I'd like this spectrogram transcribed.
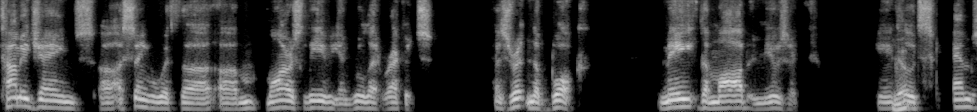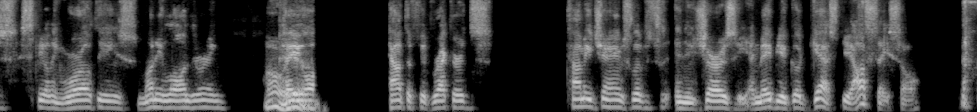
Tommy James, uh, a singer with uh, uh, Morris Levy and Roulette Records, has written a book, "Me, the Mob, and Music." He includes yep. scams, stealing royalties, money laundering, oh, payoff, yeah. counterfeit records. Tommy James lives in New Jersey and maybe a good guest. Yeah, I'll say so.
